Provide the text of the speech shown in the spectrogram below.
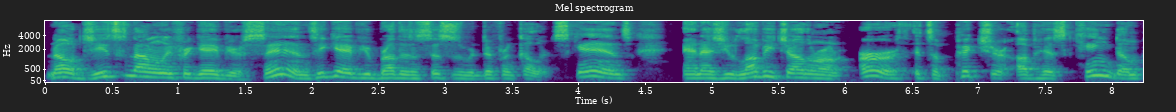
no, Jesus not only forgave your sins, he gave you brothers and sisters with different colored skins. And as you love each other on earth, it's a picture of his kingdom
